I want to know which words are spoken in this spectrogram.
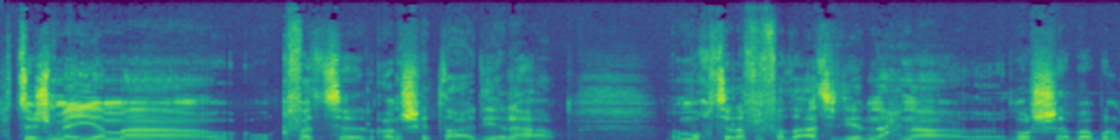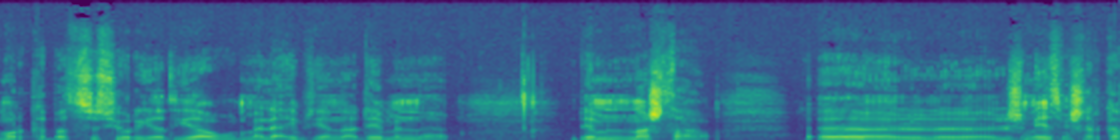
حتى جمعية ما وقفت الأنشطة ديالها. مختلف الفضاءات ديالنا إحنا دور الشباب والمركبات السوسيو رياضية والملاعب ديالنا دائما دائما ناشطة. آه، الجمعيات مشاركة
